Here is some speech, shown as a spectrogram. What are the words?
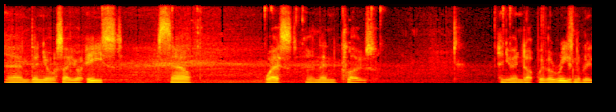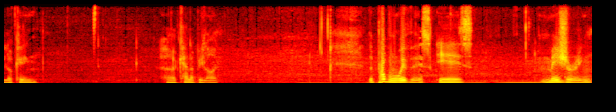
and then you'll say your east, south, west and then close. And you end up with a reasonably looking uh, canopy line. The problem with this is measuring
